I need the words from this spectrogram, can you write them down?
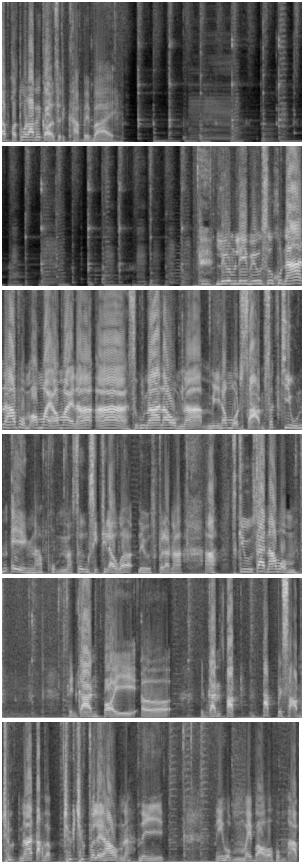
ครับ ขอตัวลาไปก่อน สวัสดีครับ บ๊ายบายลืมรีวิวซูคุนะนะครับผมเอาใหม่เอาใหม่นะอ่าซูคุนะนะผมนะ มีทั้งหมด 3 สกิลนั่นเองนะครับผมนะ ซึ่งซิปที่เราก็รีวิวไปแล้วนะ อะ สกิลแซดนะผม เป็นการปล่อย เอ่อ เป็นการตัดตัดไปสามชึกนะ ตัดแบบชึกชึกไปเลยครับผมนะ นี่ นี่ผมไม่เบาเพราะผมอัพ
